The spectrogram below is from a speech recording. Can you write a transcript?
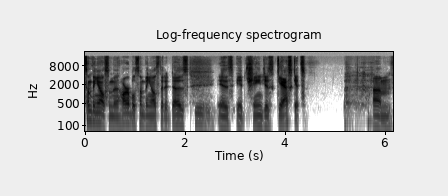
something else, and the horrible something else that it does is it changes gaskets. Um,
